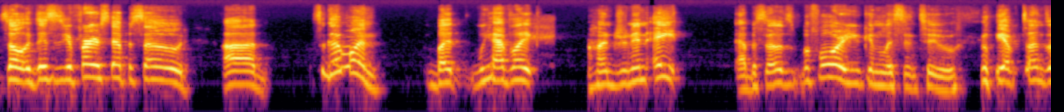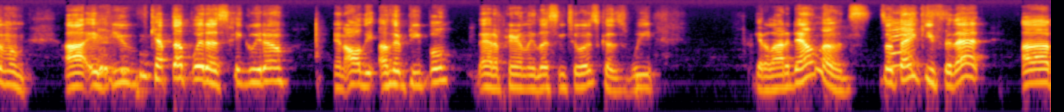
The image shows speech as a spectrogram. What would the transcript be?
So if this is your first episode, uh, it's a good one. But we have like 108 episodes before you can listen to. we have tons of them. Uh, if you've kept up with us, hey Guido, and all the other people that apparently listen to us, because we get a lot of downloads. So thank you for that. Uh,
